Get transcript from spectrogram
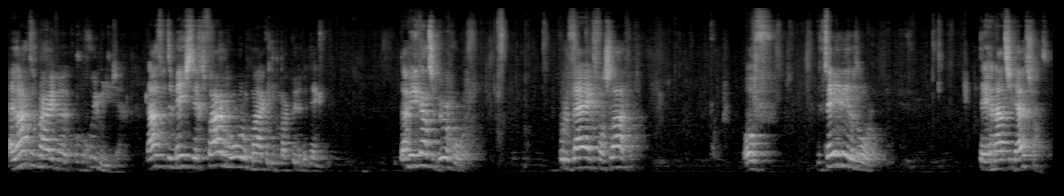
En laten we het maar even op een goede manier zeggen. Laten we het de meest rechtvaardige oorlog maken die we maar kunnen bedenken. De Amerikaanse burgeroorlog. Voor de vrijheid van slaven. Of de Tweede Wereldoorlog. Tegen Nazi-Duitsland.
